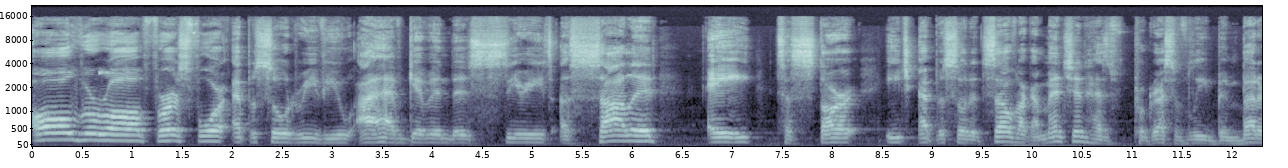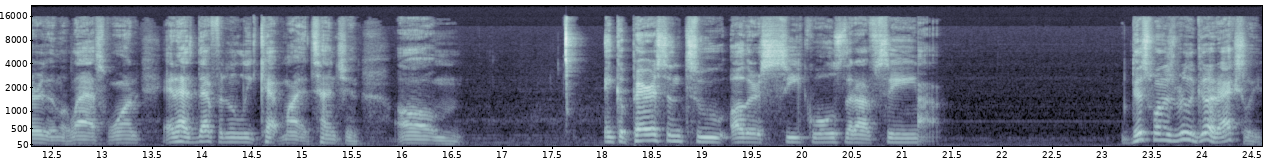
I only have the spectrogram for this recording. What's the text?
overall first four episode review, I have given this series a solid A to start. Each episode itself, like I mentioned, has progressively been better than the last one. It has definitely kept my attention. Um, in comparison to other sequels that I've seen, uh, this one is really good actually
